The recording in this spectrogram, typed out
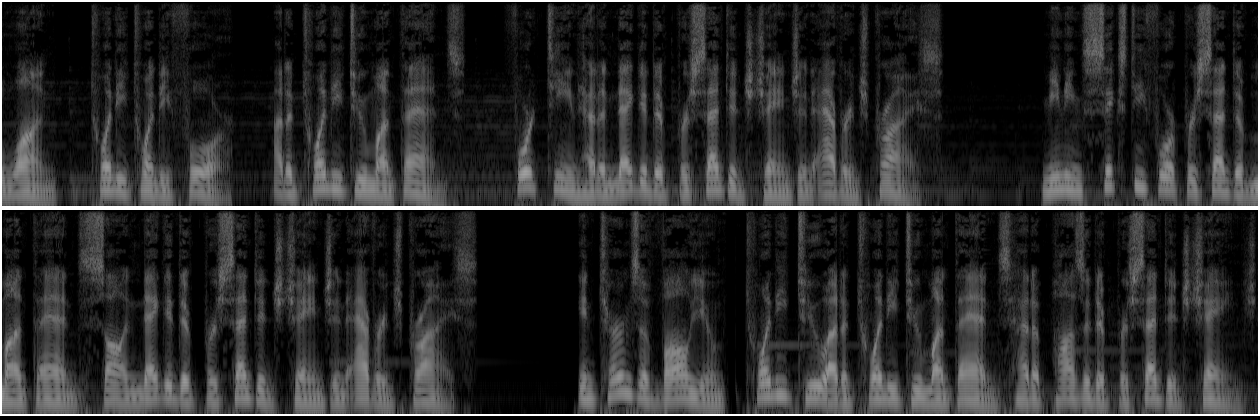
01, 2024, out of 22 month ends, 14 had a negative percentage change in average price. Meaning 64% of month ends saw a negative percentage change in average price. In terms of volume, 22 out of 22 month ends had a positive percentage change.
